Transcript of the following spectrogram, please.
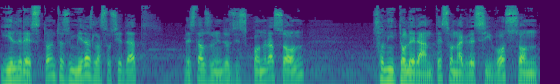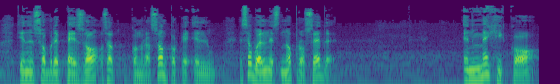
Y el resto, entonces miras la sociedad de Estados Unidos dices, con razón, son intolerantes, son agresivos, son, tienen sobrepeso, o sea, con razón, porque el, ese wellness no procede. En México,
